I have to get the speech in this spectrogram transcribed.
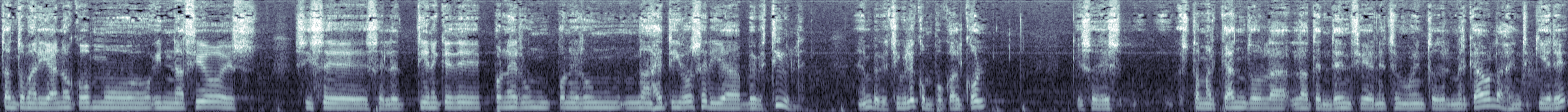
tanto Mariano como Ignacio, es si se, le tiene que poner un poner un, adjetivo sería bebestible, ¿eh? bebestible con poco alcohol, eso es está marcando la, la, tendencia en este momento del mercado. La gente quiere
